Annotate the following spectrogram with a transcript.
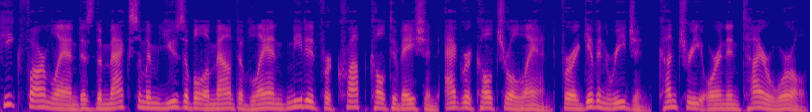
Peak farmland is the maximum usable amount of land needed for crop cultivation agricultural land for a given region, country or an entire world.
